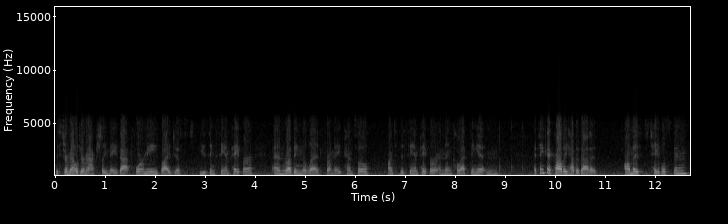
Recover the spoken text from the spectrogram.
Mr. Meldrum actually made that for me by just using sandpaper and rubbing the lead from a pencil onto the sandpaper and then collecting it. And I think I probably have about a almost a tablespoon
